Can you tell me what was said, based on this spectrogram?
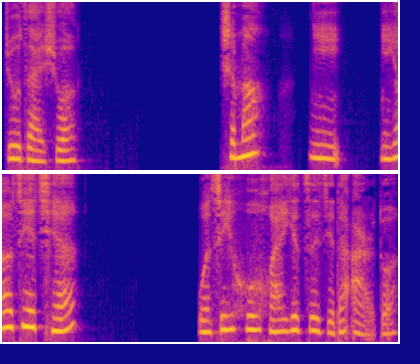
猪仔说：“什么？你你要借钱？”我几乎怀疑自己的耳朵。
